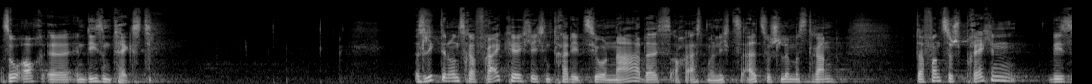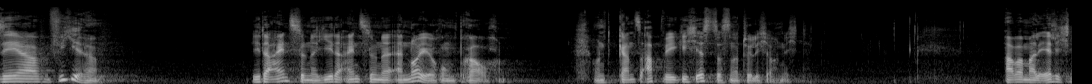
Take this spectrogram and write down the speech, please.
So auch äh, in diesem Text. Es liegt in unserer freikirchlichen Tradition nahe, da ist auch erstmal nichts allzu Schlimmes dran, davon zu sprechen, wie sehr wir jeder Einzelne, jede einzelne Erneuerung brauchen. Und ganz abwegig ist das natürlich auch nicht. Aber mal ehrlich,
